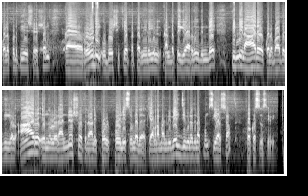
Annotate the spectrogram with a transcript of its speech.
കൊലപ്പെടുത്തിയ ശേഷം റോഡിൽ ഉപേക്ഷിക്കപ്പെട്ട നിലയിൽ കണ്ടെത്തുകയായിരുന്നു. ഇതിന്റെ പിന്നിൽ ആര് കൊലപാതകികൾ ആര് എന്നുള്ള ഒരു അന്വേഷണത്തിലാണ് ഇപ്പോൾ പോലീസ് ഉള്ളത്. ക്യാമറമാൻ വിവേക് ജീവനത്തിനൊപ്പം C R Shah focus news T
